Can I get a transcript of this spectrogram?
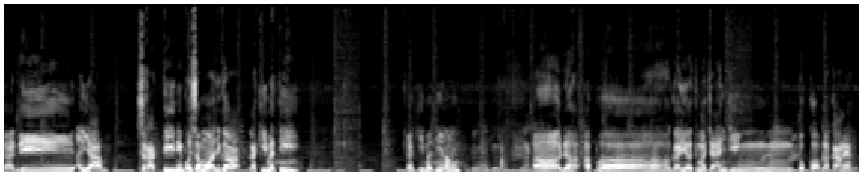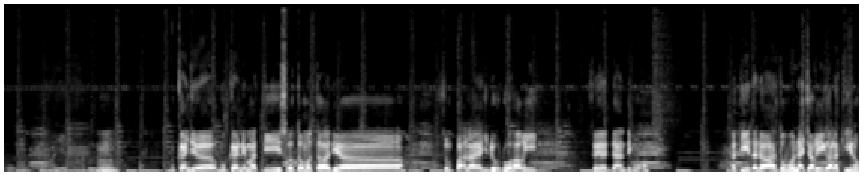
Tadi ayam. Serati ni pun sama juga. Laki mati. Laki mati kan ni. Ada ada. Ah, dah apa gaya tu macam anjing tokak belakang dia. Hmm. Bukan je bukan dia mati serta-merta dia sempatlah hidup dua hari. Saya dan tengok. Mati tak ada tu pun nak cari kat lelaki tu.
